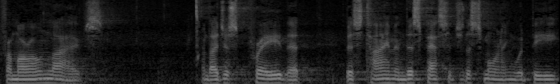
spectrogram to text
from our own lives. And I just pray that this time and this passage this morning would be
